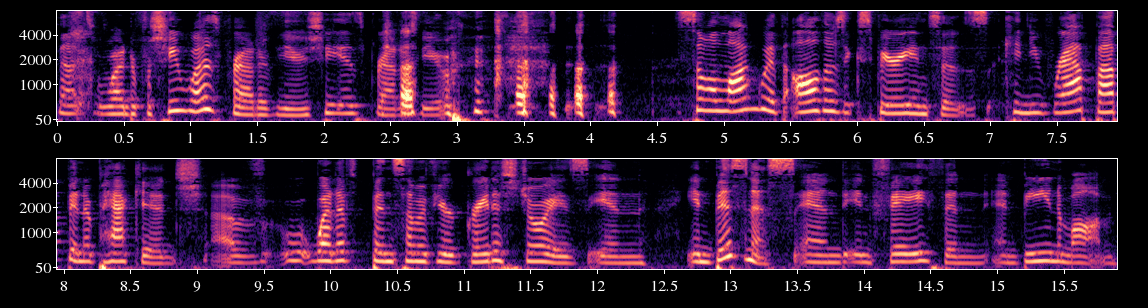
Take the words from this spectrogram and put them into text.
that's wonderful. She was proud of you. She is proud of you. so, along with all those experiences, can you wrap up in a package of what have been some of your greatest joys in in business and in faith and and being a mom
